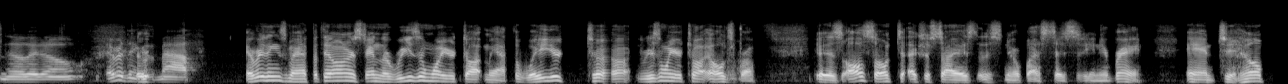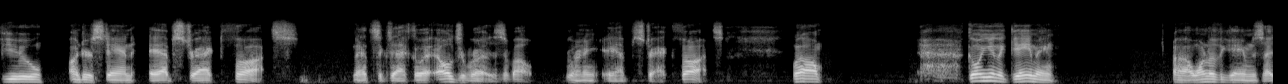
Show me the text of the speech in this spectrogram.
No, they don't. Everything Er- is math. Everything's math, but they don't understand the reason why you're taught math. The way you're taught, the reason why you're taught algebra, is also to exercise this neuroplasticity in your brain, and to help you understand abstract thoughts. That's exactly what algebra is about: learning abstract thoughts. Well, going into gaming, uh, one of the games I,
